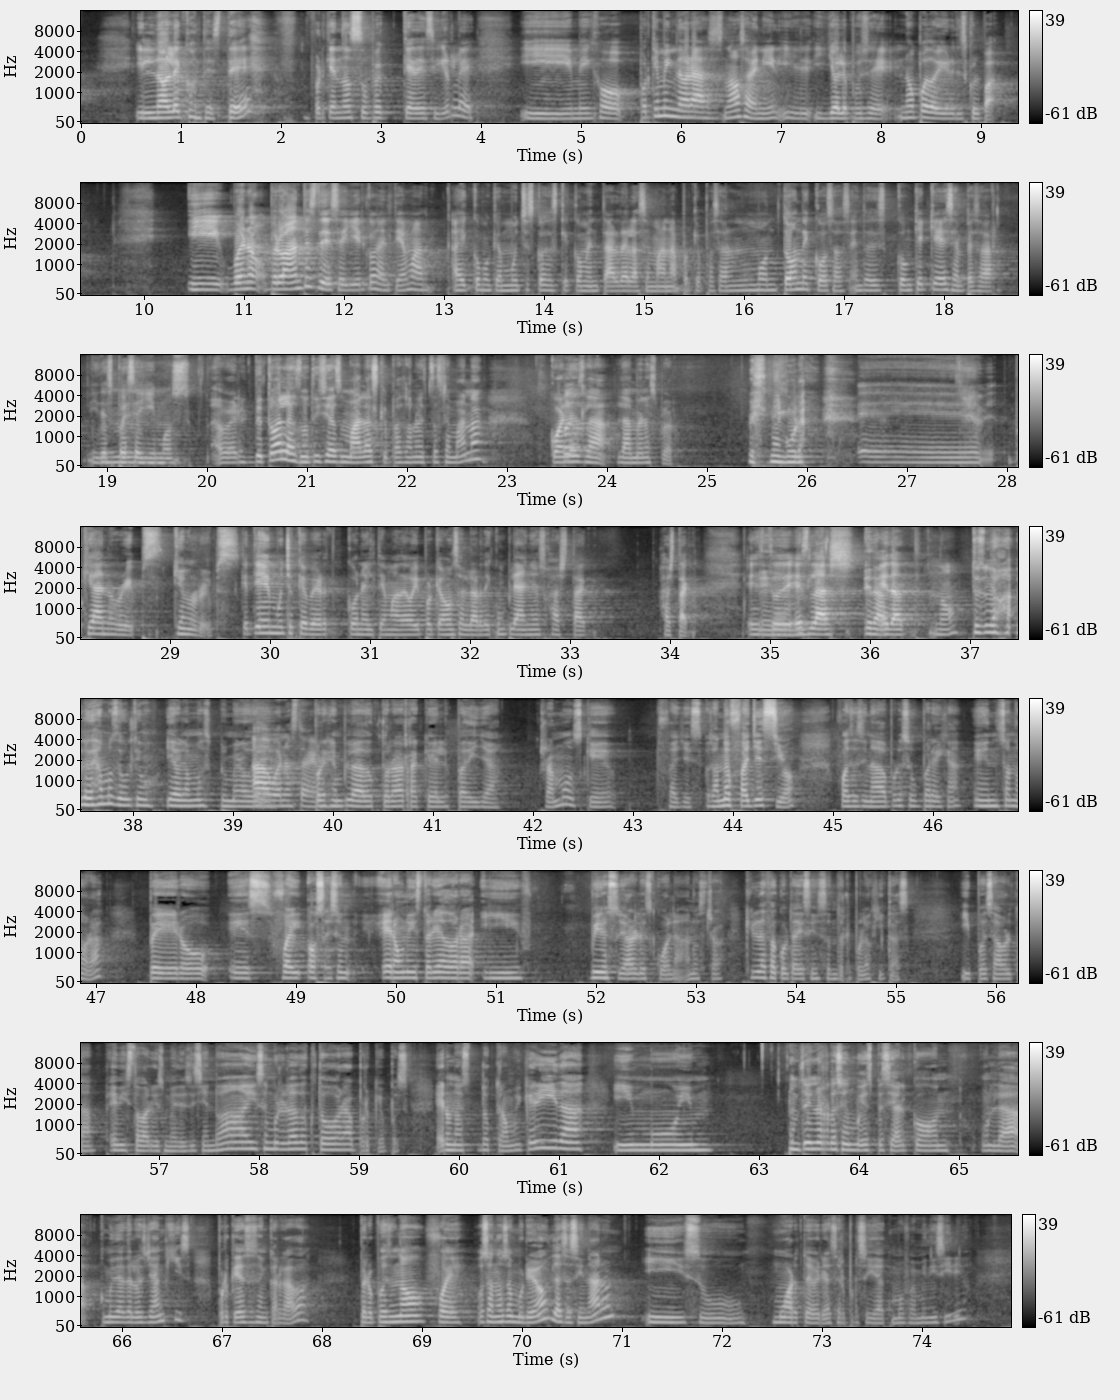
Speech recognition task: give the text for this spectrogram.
Y no le contesté porque no supe qué decirle. Y me dijo, ¿por qué me ignoras? ¿No vas a venir? Y, y yo le puse, no puedo ir, disculpa. Y bueno, pero antes de seguir con el tema, hay como que muchas cosas que comentar de la semana porque pasaron un montón de cosas. Entonces, ¿con qué quieres empezar? Y después Mm, seguimos. A ver, de todas las noticias malas que pasaron esta semana, ¿cuál Pues- es la, la menos peor? Ninguna. Eh, Keanu Reeves, Keanu Reeves. que tiene mucho que ver con el tema de hoy porque vamos a hablar de cumpleaños, hashtag, hashtag, esto de Eh, slash edad. edad, ¿no? Entonces lo, lo dejamos de último y hablamos primero de... Ah, bueno, está bien. Por ejemplo, la doctora Raquel Padilla Ramos, que falleció, o sea, no falleció, fue asesinada por su pareja en Sonora, pero es, fue, o sea, es un- era una historiadora y vino a estudiar a la escuela, a nuestra querida Facultad de Ciencias Antropológicas. Y pues ahorita he visto varios medios diciendo, ay, se murió la doctora, porque pues era una doctora muy querida y muy... Tiene una relación muy especial con la comunidad de los Yankees, porque ella se encargaba. Pero pues no fue, o sea, no se murió, la asesinaron y su muerte debería ser perseguida como feminicidio.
